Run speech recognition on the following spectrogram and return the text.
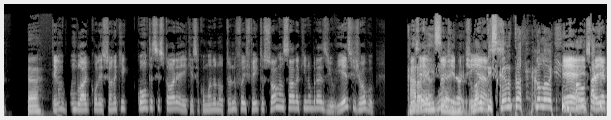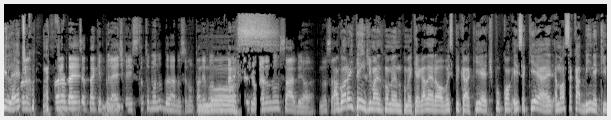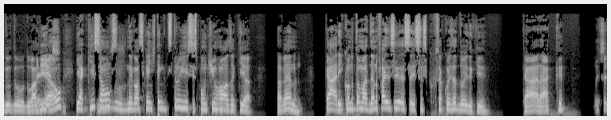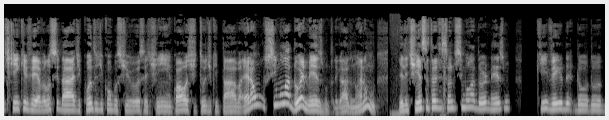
É. Tem um, um blog que coleciona que conta essa história aí, que esse comando noturno foi feito só lançado aqui no Brasil. E esse jogo. Cara, olha isso, imagina, velho. tinha- piscando todo colorido, É, um isso ataque aí é epilético. Quando andar esse ataque epilético aí, você tá tomando dano. Você não tá levando. O cara que tá jogando não sabe, ó. Não sabe. Agora eu entendi mais ou menos como é que é. Galera, ó, vou explicar aqui. É tipo, esse aqui é a nossa cabine aqui do, do, do avião. E aqui são Uhum. os, os negócios que a gente tem que destruir, esses pontinhos Uhum. rosa aqui, ó. Tá vendo? Uhum. Cara, e quando toma dano faz esse- essa, essa coisa doida aqui. Caraca. Você tinha que ver a velocidade, quanto de combustível você tinha, qual altitude que tava. Era um simulador mesmo, tá ligado? Não era um. Ele tinha essa tradição de simulador mesmo que veio de- do, do-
